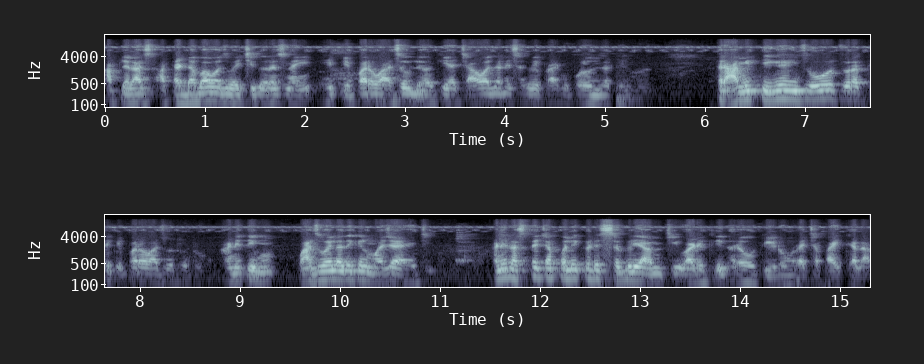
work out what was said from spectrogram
आपल्याला आज आता डबा वाजवायची गरज नाही. हे पेपर वाजवलं की याच्या आवाजाने सगळे प्राणी पळून जातील म्हणून. तर आम्ही तिघेही जोर जोरात ते पेपर वाजवत होतो. आणि ते वाजवायला देखील मजा यायची. आणि रस्त्याच्या पलीकडे सगळी आमची वाडीतली घरं होती डोंगराच्या पायथ्याला.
